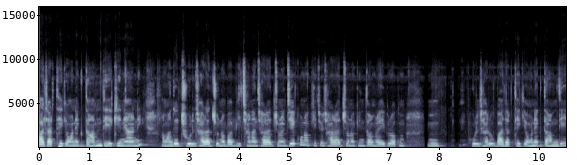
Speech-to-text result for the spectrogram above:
বাজার থেকে অনেক দাম দিয়ে কিনে আনি। আমাদের ঝুল ঝাড়ার জন্য বা বিছানা ঝাড়ার জন্য যে কোনো কিছু ঝাড়ার জন্য কিন্তু আমরা এইরকম ফুল ঝাড়ু বাজার থেকে অনেক দাম দিয়ে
